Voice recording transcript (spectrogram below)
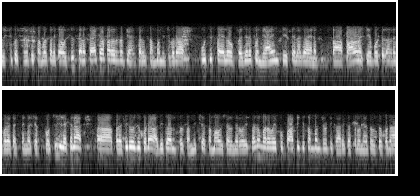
దృష్టికి వచ్చినటువంటి సమస్యలు కావచ్చు తన శాఖాపరమైనటువంటి అంశాలకు సంబంధించి కూడా పూర్తి స్థాయిలో ప్రజలకు న్యాయం చేసేలాగా ఆయన పాలన చేయబోతున్నారని కూడా ఖచ్చితంగా చెప్పుకోవచ్చు. ఈ లెక్కన ప్రతిరోజు కూడా అధికారులతో సమీక్ష సమావేశాలు నిర్వహిస్తారు. మరోవైపు పార్టీకి సంబంధించినటువంటి కార్యకర్తలు నేతలతో కూడా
